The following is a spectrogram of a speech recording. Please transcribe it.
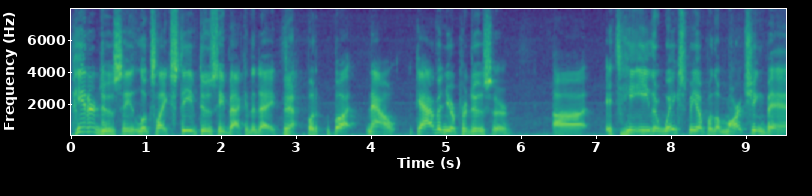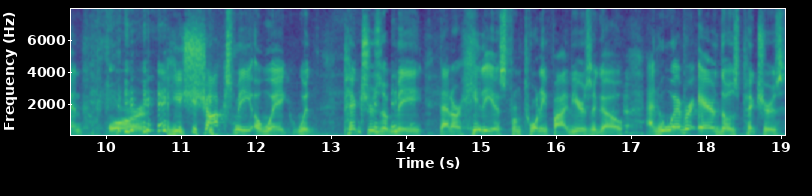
Peter Doocy looks like Steve Doocy back in the day. Yeah. But but now, Gavin, your producer, uh, it's he either wakes me up with a marching band or he shocks me awake with pictures of me that are hideous from 25 years ago and whoever aired those pictures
